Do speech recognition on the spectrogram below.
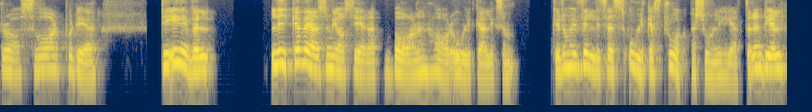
bra svar på det. Det är väl lika väl som jag ser att barnen har olika, liksom, de har väldigt här, olika språkpersonligheter. En del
